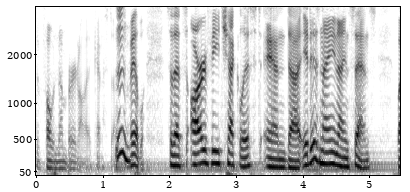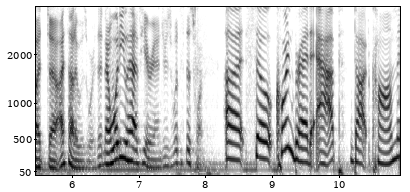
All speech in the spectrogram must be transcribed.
the phone number and all that kind of stuff Mm. available. So that's RV checklist, and uh, it is ninety nine cents, but uh, I thought it was worth it. Now, what do you have here, Andrews? What's this one? Uh, so cornbreadapp.com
